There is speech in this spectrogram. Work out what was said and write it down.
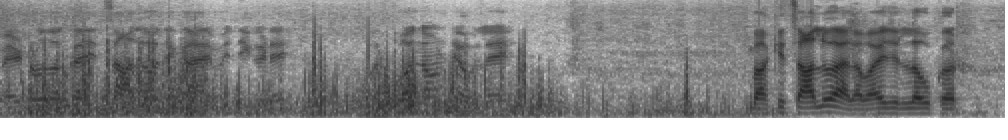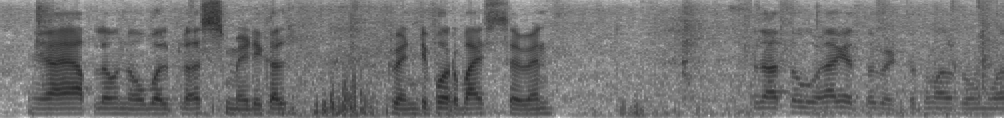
मेट्रो तर काही चालू होते काय मी तिकडे बनवून ठेवलं आहे बाकी चालू व्हायला पाहिजे लवकर. हे आहे आपलं Noble Plus medical twenty four by seven जातो गोळ्या घेतो भेटतो तुम्हाला रूमवर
